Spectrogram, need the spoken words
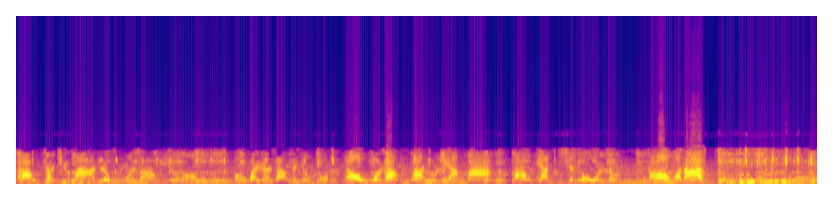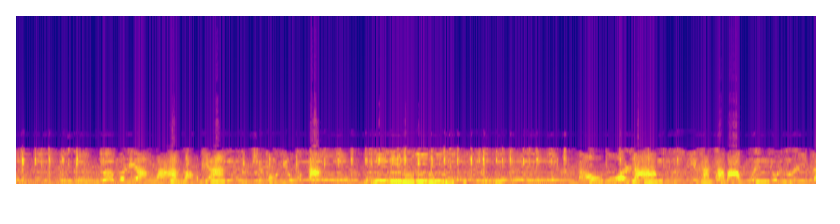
上前去把这和尚迎。孟怀远上前迎住老和尚，他就亮马旁边劈头愣招我打。这个两马钢鞭劈头就打，老和尚，你看他把棍就抡在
